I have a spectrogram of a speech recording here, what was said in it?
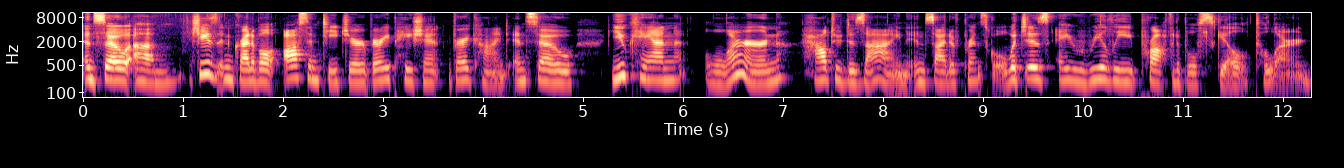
And so um, she's an incredible, awesome teacher, very patient, very kind. And so you can learn how to design inside of print school, which is a really profitable skill to learn.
